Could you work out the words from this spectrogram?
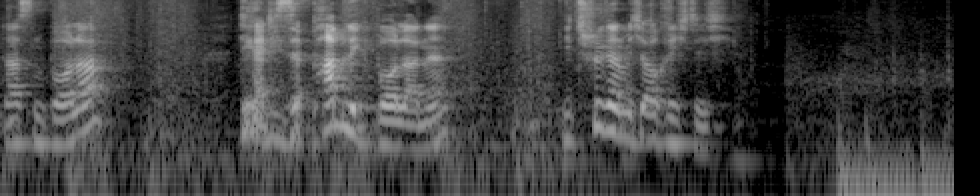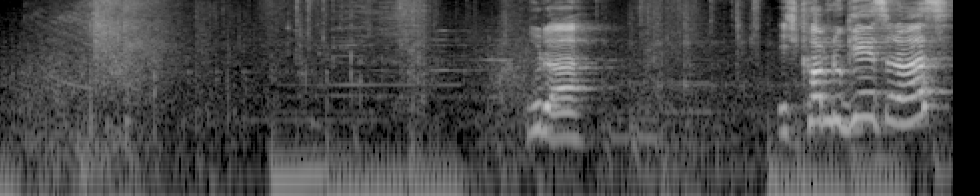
Da ist ein Baller. Digga, diese Public Baller, ne? Die triggern mich auch richtig. Bruder. Ich komm, du gehst, oder was?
